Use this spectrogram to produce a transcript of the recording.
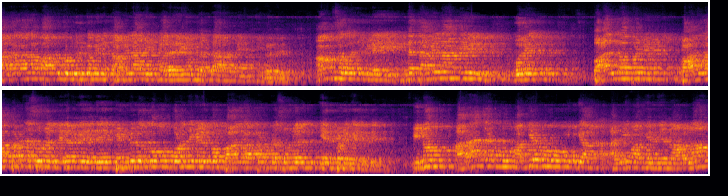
அழகாக வாழ்ந்து கொண்டிருக்கும் இந்த தமிழ்நாட்டின் கதையும் தட்ட ஆரம்பிக்கின்றது. ஆம் சகோதரிகளே இந்த தமிழ்நாட்டில் ஒரு பாதுகாப்பு பாதுகாப்பற்ற சூழல் நிலவுகிறது. பெண்களுக்கும் குழந்தைகளுக்கும் பாதுகாப்பற்ற சூழல் ஏற்படுகிறது. இன்னும் அராஜகமும் அக்கிரமமும் இங்க அதிகமாகிறது நாமெல்லாம்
